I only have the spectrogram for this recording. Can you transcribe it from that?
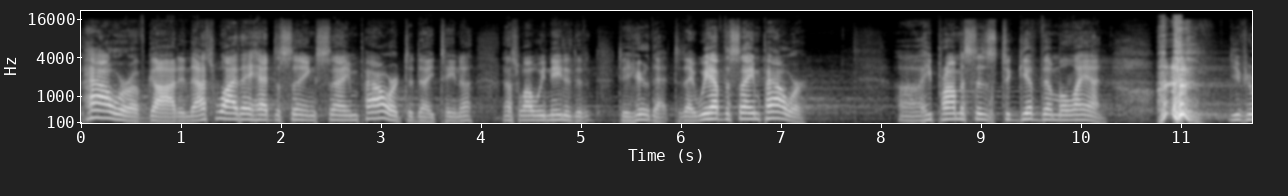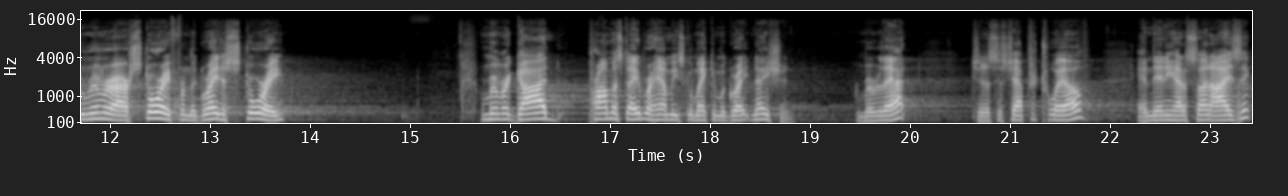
power of God. And that's why they had to sing Same Power today, Tina. That's why we needed to, to hear that today. We have the same power. Uh, he promises to give them a land. if you remember our story from the greatest story, remember God promised Abraham he's going to make him a great nation. Remember that? Genesis chapter 12. And then he had a son, Isaac,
